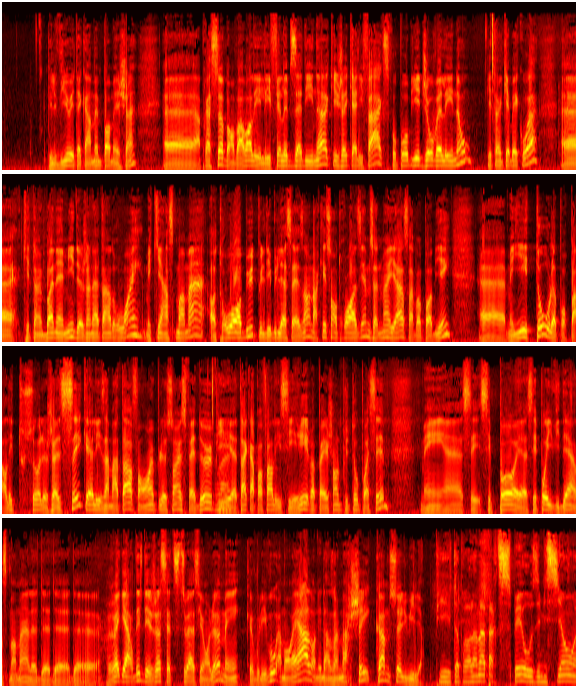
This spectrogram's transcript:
Puis le vieux était quand même pas méchant. Euh, après ça, on va avoir les, les Zadina qui joue avec Halifax. Faut pas oublier Joe Veleno, qui est un Québécois, euh, qui est un bon ami de Jonathan Drouin, mais qui en ce moment a trois buts depuis le début de la saison, a marqué son troisième seulement hier, ça va pas bien. Euh, mais il est tôt là, pour parler de tout ça. Je le sais que les amateurs font un plus un, ça fait deux, puis euh, tant qu'à pas faire les séries, repêchons le plus tôt possible. Mais c'est, c'est pas c'est pas évident en ce moment là, de, de, de regarder déjà cette situation-là, mais que voulez-vous, à Montréal, on est dans un marché comme celui-là. Puis tu as probablement participé aux émissions.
